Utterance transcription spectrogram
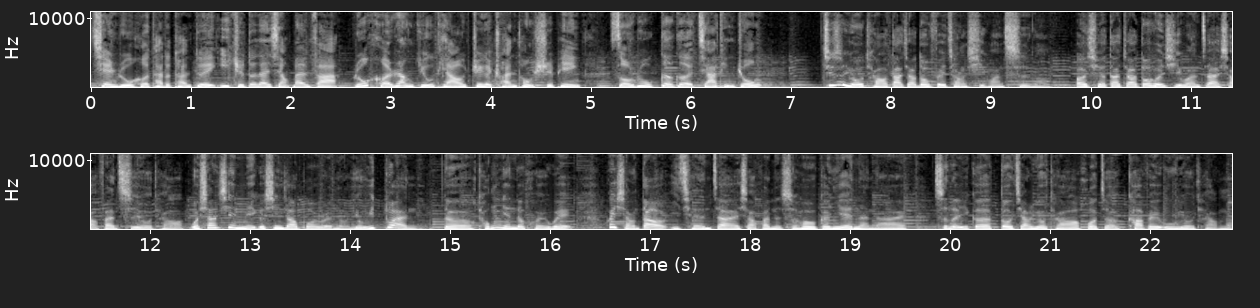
倩如和他的团队一直都在想办法，如何让油条这个传统食品走入各个家庭中。其实油条大家都非常喜欢吃呢，而且大家都很喜欢在小贩吃油条。我相信每个新加坡人呢，有一段的童年的回味，会想到以前在小贩的时候跟爷爷奶奶吃了一个豆浆油条或者咖啡屋油条呢。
